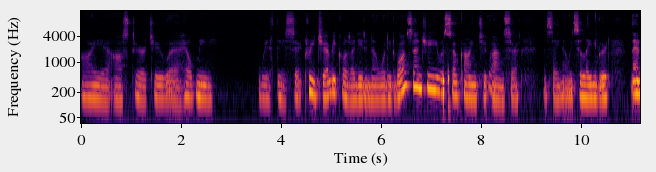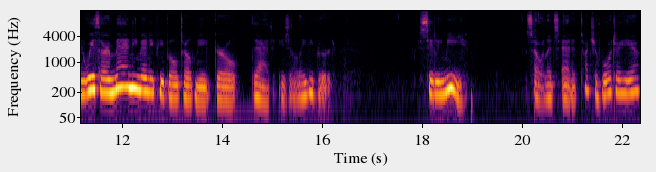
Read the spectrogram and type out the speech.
I uh, asked her to uh, help me with this uh, creature because I didn't know what it was, and she was so kind to answer and say, "No, it's a ladybird." And with her, many, many people told me, "Girl, that is a ladybird." Silly me. So let's add a touch of water here.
